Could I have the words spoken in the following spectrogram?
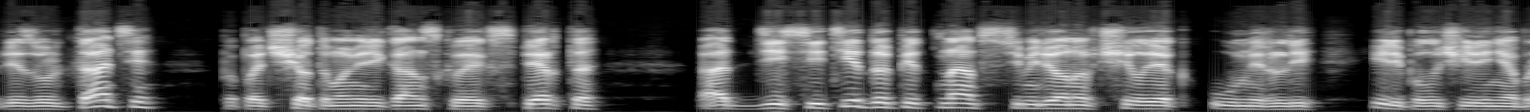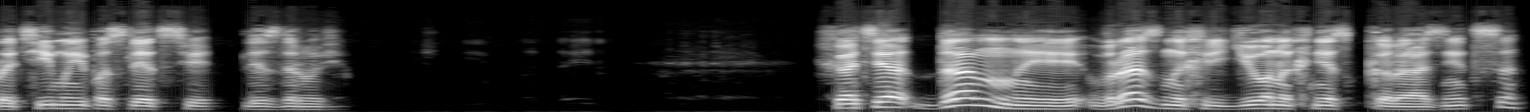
В результате, по подсчетам американского эксперта, от 10 до 15 миллионов человек умерли или получили необратимые последствия для здоровья. Хотя данные в разных регионах несколько разнятся,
